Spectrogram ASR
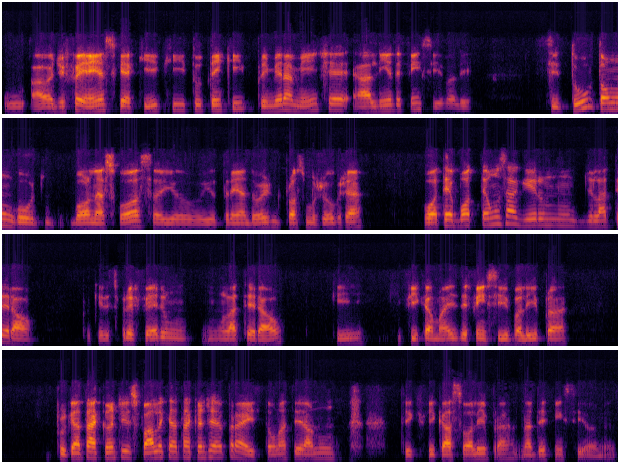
o, a diferença que é aqui que tu tem que, primeiramente, é a linha defensiva ali. Se tu toma um gol de bola nas costas e o, e o treinador no próximo jogo já. Ou até bota até um zagueiro de lateral. Porque eles preferem um, um lateral que, que fica mais defensivo ali para porque atacante eles falam que atacante é para isso, então lateral não tem que ficar só ali para na defensiva mesmo.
